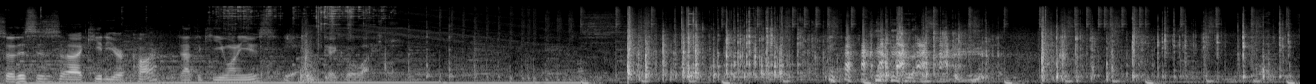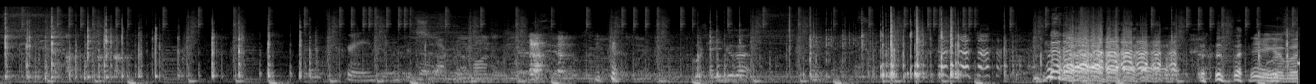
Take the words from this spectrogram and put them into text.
So this is uh, key to your car? Is that the key you want to use? Yeah. Okay, cool. Watch. Crazy. Coach, can you do that? There you go, buddy.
